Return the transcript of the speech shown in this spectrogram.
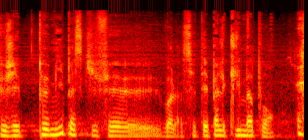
Que j'ai peu mis parce qu'il fait, voilà, c'était pas le climat pour.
